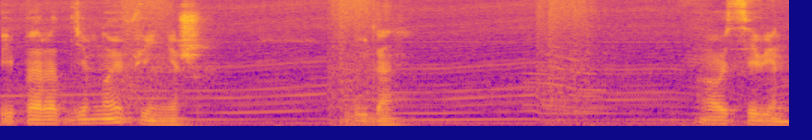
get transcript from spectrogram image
І переді мною фініш буде. Ось і він.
